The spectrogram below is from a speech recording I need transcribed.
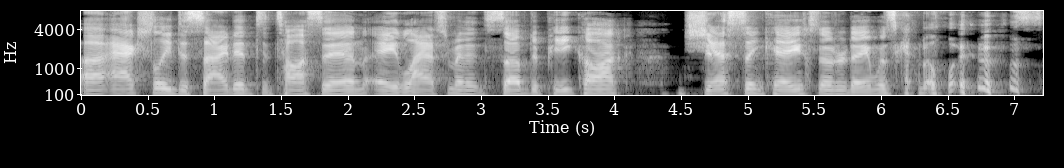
uh actually decided to toss in a last minute sub to peacock just in case notre dame was gonna lose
